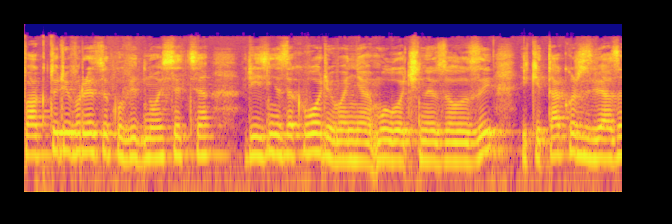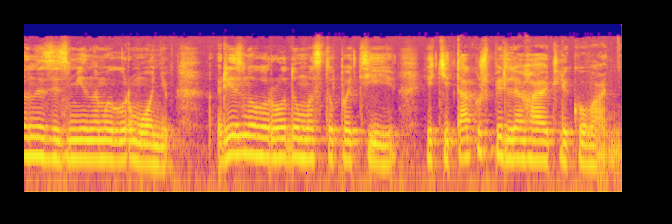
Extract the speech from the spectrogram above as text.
факторів ризику відносяться різні захворювання молочної залози, які також зв'язані зі змінами гормонів, різного роду мастопатії, які також підлягають лікуванню.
